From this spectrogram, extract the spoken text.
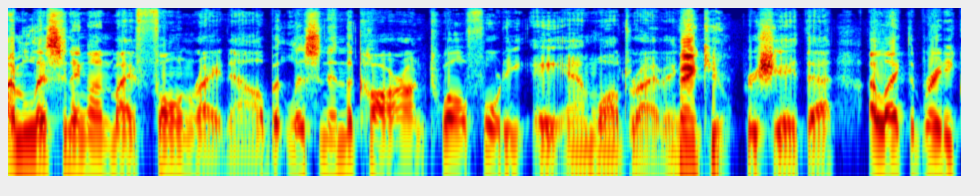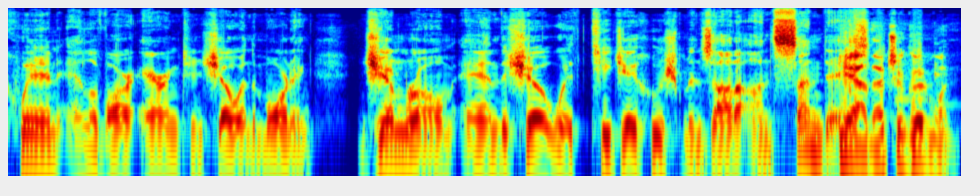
I'm listening on my phone right now, but listen in the car on 12:40 a.m. while driving. Thank you. Appreciate that. I like the Brady Quinn and LaVar Arrington show in the morning, Jim Rome, and the show with TJ Houshmandzadeh on Sundays. Yeah, that's a good one.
